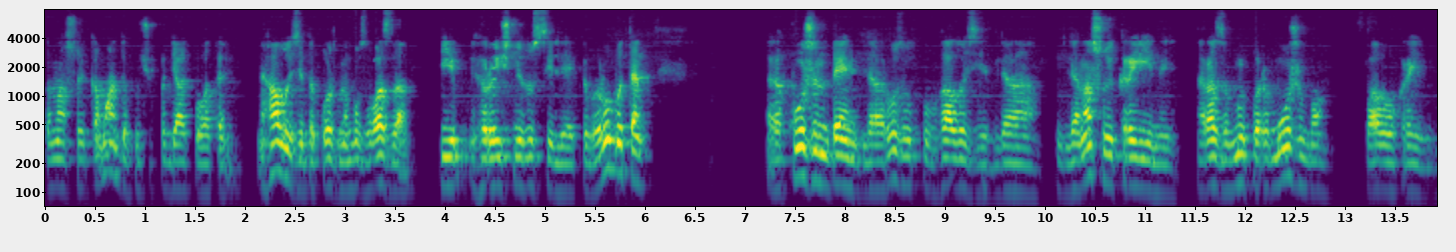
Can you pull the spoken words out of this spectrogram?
та нашої команди хочу подякувати галузі та кожному з вас за ті героїчні зусилля, які ви робите. Е, Кожен день для розвитку в галузі для, для нашої країни. Разом ми переможемо. Слава Україні!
